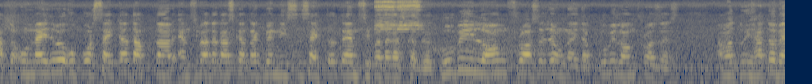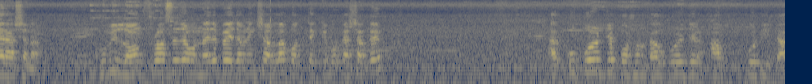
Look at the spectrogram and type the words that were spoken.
আপনার অন্যায় যাবে উপর সাইডটাতে আপনার এমসি পাতা কাজ করা থাকবে, নিচের সাইডটাতে এমসি পাতা কাজ করা থাকবে। খুবই লং প্রসেসে অন্যায় যাব খুবই লং প্রসেস আমার দুই হাতেও বের আসে না। খুবই লং প্রসেসে অন্যায় পেয়ে যাবেন ইনশাল্লাহ প্রত্যেকটি বোরকার সাথে। আর উপরের যে পশনটা উপরের যে কোটিটা,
